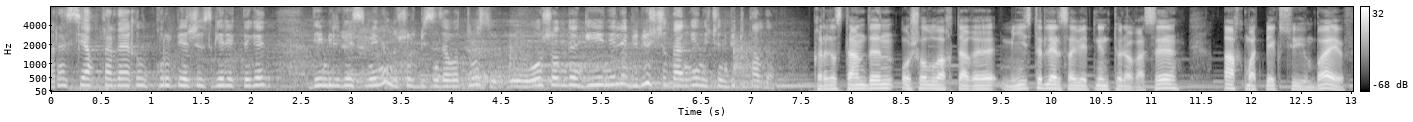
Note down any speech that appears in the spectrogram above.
россиялыктардай кылып куруп беришибиз керек деген демилгеси менен ушул биздин заводубуз ошондон кийин эле бир үч жылдан кийин ичинде бүтүп калды. Кыргызстандын ошол убактагы министрлер советинин төрагасы акматбек сүйүнбаев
